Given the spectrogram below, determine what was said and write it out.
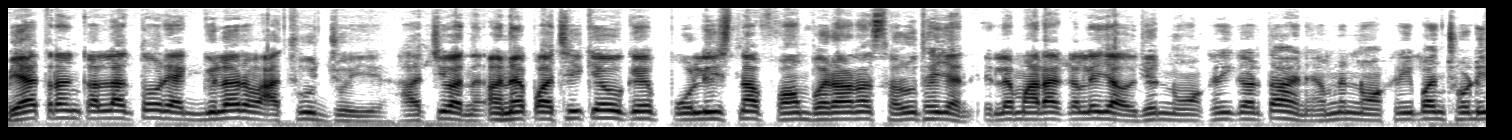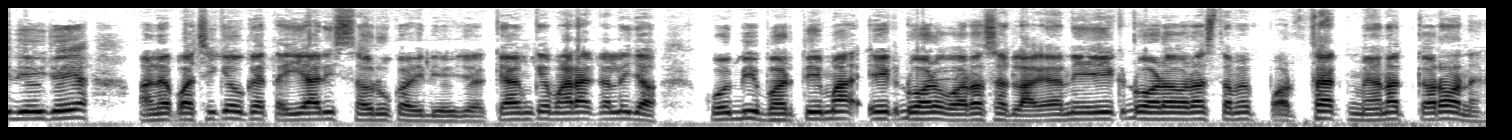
બે ત્રણ કલાક તો રેગ્યુલર વાંચવું જ જોઈએ. સાચી વાત અને પછી કેવું કે પોલીસના ફોર્મ ભરવાના શરૂ થઈ જાય એટલે મારા કલે જાઓ. જે નોકરી કરતા હોય ને, એમને નોકરી પણ છોડી દેવી જોઈએ અને પછી કેવું કે તૈયારી શરૂ કરી દેવી જોઈએ. કેમ કે મારા કલે જાઓ, કોઈ બી ભરતીમાં એક દોઢ વર્ષ જ લાગે અને એક દોઢ વર્ષ તમે પરફેક્ટ મહેનત કરો ને,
